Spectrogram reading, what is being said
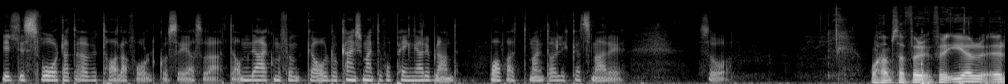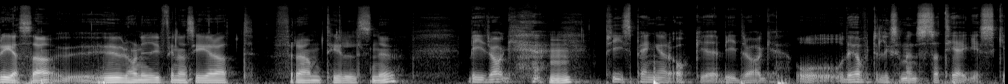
det är lite svårt att övertala folk och säga sådär att om det här kommer funka och då kanske man inte får pengar ibland. Bara för att man inte har lyckats med det. Så och Hamza, för, för er resa, hur har ni finansierat fram tills nu? Bidrag. Mm. Prispengar och eh, bidrag. Och, det har varit liksom en strategisk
